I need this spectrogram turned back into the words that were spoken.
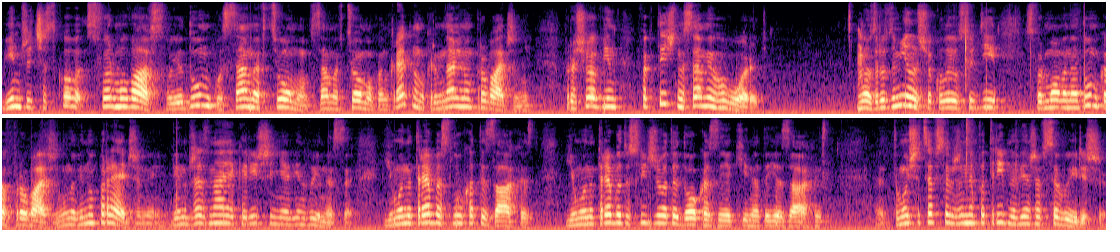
він вже частково сформував свою думку саме в цьому, саме в цьому конкретному кримінальному провадженні, про що він фактично сам і говорить. Ну, зрозуміло, що коли у суді сформована думка впровадження, ну він упереджений, він вже знає, яке рішення він винесе. Йому не треба слухати захист, йому не треба досліджувати докази, які надає захист. Е, Тому що це все вже не потрібно, він вже все вирішив.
